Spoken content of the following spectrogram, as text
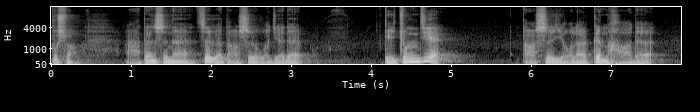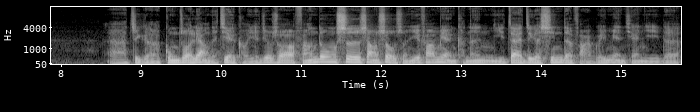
不爽啊，但是呢，这个倒是我觉得给中介倒是有了更好的呃这个工作量的借口。也就是说，房东事实上受损，一方面可能你在这个新的法规面前，你的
